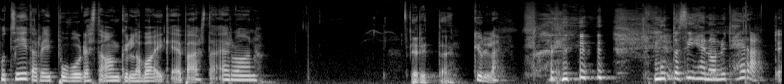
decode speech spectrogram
Mutta siitä riippuvuudesta on kyllä vaikea päästä eroon. Erittäin. Kyllä. Mutta siihen on nyt herätty.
